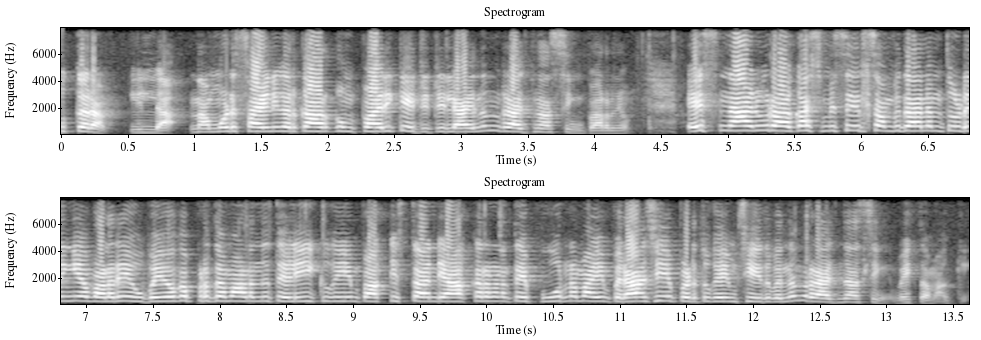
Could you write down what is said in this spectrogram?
ഉത്തരം ഇല്ല. നമ്മുടെ സൈനികർക്ക് ആർക്കും പരിക്കേറ്റിട്ടില്ല എന്നും രാജ്നാഥ് സിംഗ് പറഞ്ഞു. എസ് നാനൂർ ആകാശ് മിസൈൽ സംവിധാനം തുടങ്ങിയ വളരെ ഉപയോഗപ്രദമാണെന്ന് തെളിയിക്കുകയും പാകിസ്ഥാന്റെ ആക്രമണത്തെ പൂർണമായും പരാജയപ്പെടുത്തുകയും ചെയ്തുവെന്നും രാജ്നാഥ് സിംഗ് വ്യക്തമാക്കി.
